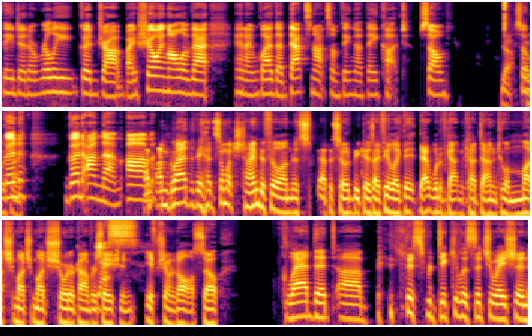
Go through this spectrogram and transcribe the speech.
they did a really good job by showing all of that. And I'm glad that that's not something that they cut. So, yeah. so good, nice. Good on them. Um, I'm, glad that they had so much time to fill on this episode because I feel like they, that would have gotten cut down into a much, much, much shorter conversation Yes. if shown at all. So glad that uh, this ridiculous situation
